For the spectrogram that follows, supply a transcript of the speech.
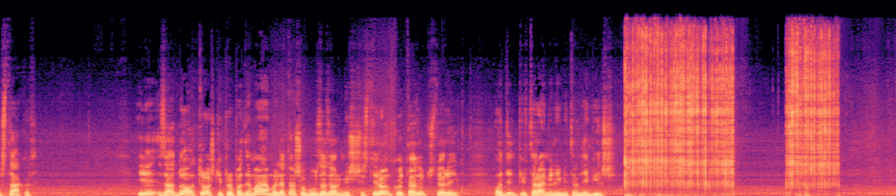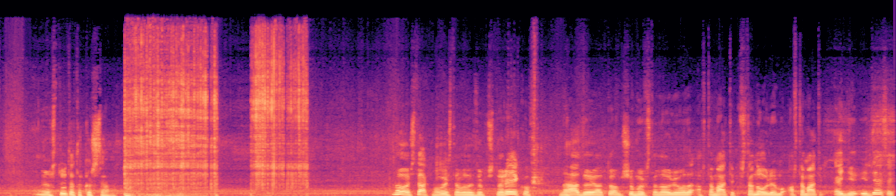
Ось так от. І заодно трошки приподнимаємо для того, щоб був зазор між шестеренкою та зубчатою рейкою. 1-1,5 мм, не більше. І ось тут також саме. Ну ось так ми виставили зубчату рейку. Нагадую о тому, що ми встановлювали автоматик, встановлюємо автоматик Едні i 10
